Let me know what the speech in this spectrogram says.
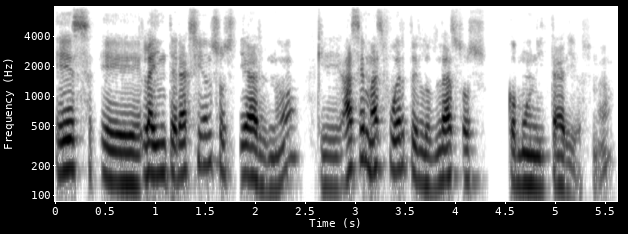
es eh, la interacción social, ¿no? Que hace más fuertes los lazos comunitarios, ¿no?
